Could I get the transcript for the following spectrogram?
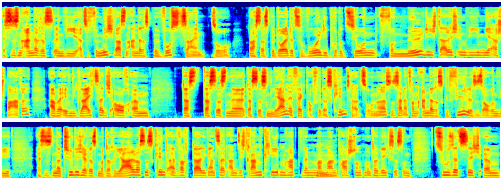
es ist ein anderes irgendwie, also für mich war es ein anderes Bewusstsein, so was das bedeutet, sowohl die Produktion von Müll, die ich dadurch irgendwie mir erspare, aber irgendwie gleichzeitig auch, ähm, dass, dass, das eine, dass das einen Lerneffekt auch für das Kind hat. So, ne? Es ist halt einfach ein anderes Gefühl. Es ist auch irgendwie, es ist ein natürlicheres Material, was das Kind einfach da die ganze Zeit an sich dran kleben hat, wenn man mhm. mal ein paar Stunden unterwegs ist. Und zusätzlich ähm,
